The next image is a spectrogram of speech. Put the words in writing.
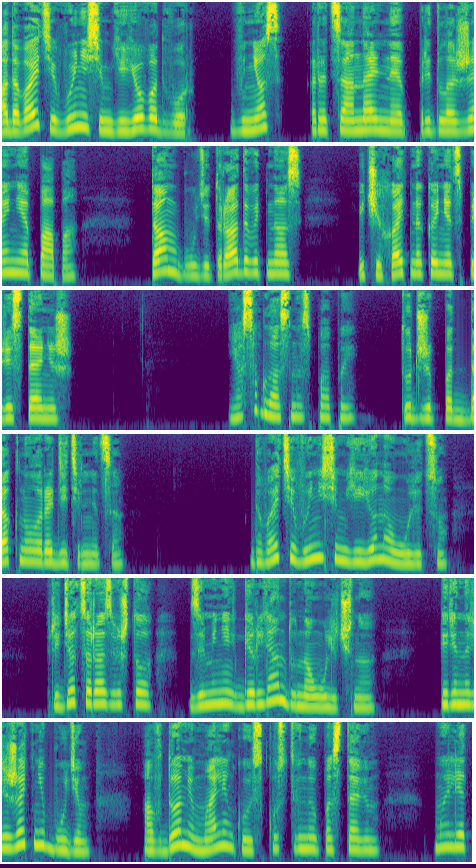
А давайте вынесем ее во двор. Внес рациональное предложение папа. Там будет радовать нас, и чихать, наконец, перестанешь. Я согласна с папой. Тут же поддакнула родительница. Давайте вынесем ее на улицу. Придется разве что заменить гирлянду на уличную. Перенаряжать не будем, а в доме маленькую искусственную поставим. Мы лет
